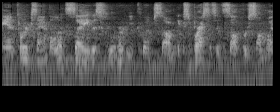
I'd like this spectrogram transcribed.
And for example, let's say this lunar eclipse um, expresses itself for someone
